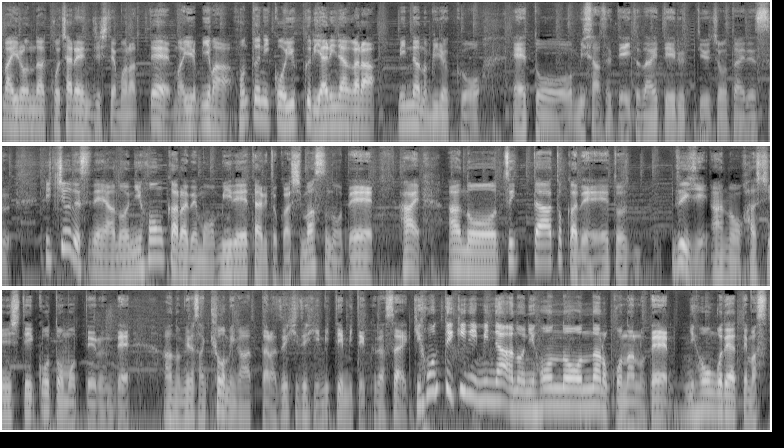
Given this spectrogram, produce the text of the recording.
まあ、いろんなこうチャレンジしてもらって、まあ、今、本当にこうゆっくりやりながら、みんなの魅力を、えっ、ー、と、見させていただいているっていう状態です。一応ですね、あの、日本からでも見れたりとかしますので、はい。あの、ツイッターとかで、えっ、ー、と、随時、あの、発信していこうと思っているんで、あの、皆さん興味があったらぜひぜひ見てみてください。基本的にみんなあの、日本の女の子なので、日本語でやってます。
